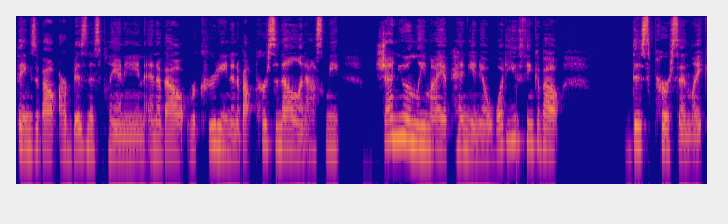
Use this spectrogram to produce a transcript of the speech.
things about our business planning and about recruiting and about personnel and ask me genuinely my opinion. You know, what do you think about this person? Like,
